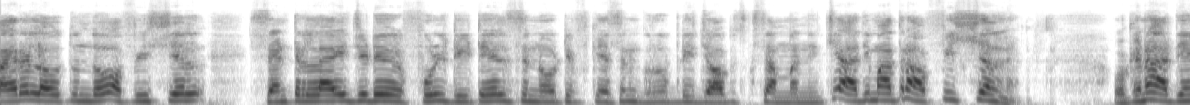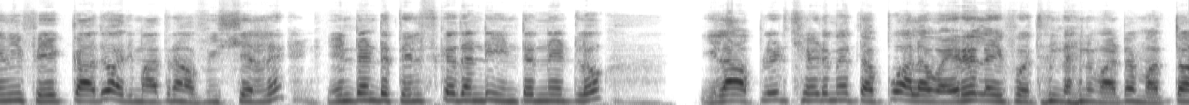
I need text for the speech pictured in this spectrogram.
వైరల్ అవుతుందో official centralized full details notification group D జాబ్స్కి సంబంధించి అది మాత్రం అఫీషియల్నే ఓకేనా? అదేమీ ఫేక్ కాదు అది మాత్రం అఫీషియల్నే ఏంటంటే తెలుసు కదండి ఇంటర్నెట్లో ఇలా అప్లోడ్ చేయడమే తప్పు అలా వైరల్ అయిపోతుంది అనమాట మొత్తం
